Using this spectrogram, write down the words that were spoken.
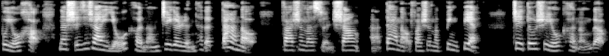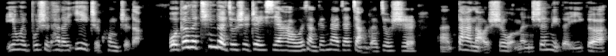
不友好。那实际上有可能这个人他的大脑发生了损伤啊，大脑发生了病变。这都是有可能的，因为不是他的意志控制的。我刚才听的就是这些哈，我想跟大家讲的就是，呃，大脑是我们生理的一个，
